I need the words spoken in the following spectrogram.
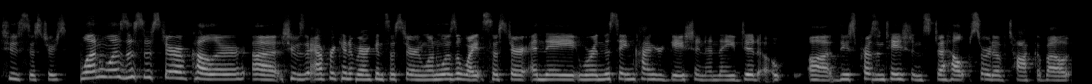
two sisters. One was a sister of color. Uh, she was an African American sister, and one was a white sister. And they were in the same congregation, and they did uh, these presentations to help sort of talk about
